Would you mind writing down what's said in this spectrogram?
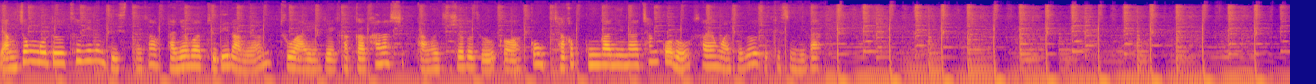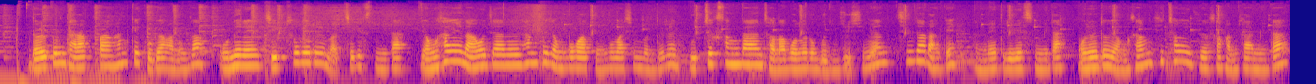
양쪽 모두 크기는 비슷해서 자녀가 둘이라면 두 아이에게 각각 하나씩 방을 주셔도 좋을 것 같고 작업 공간이나 창고로 사용하셔도 좋겠습니다. 넓은 다락방 함께 구경하면서 오늘의 집 소개를 마치겠습니다. 영상에 나오지 않은 상세 정보가 궁금하신 분들은 우측 상단 전화번호로 문의 주시면 친절하게 안내드리겠습니다. 오늘도 영상 시청해주셔서 감사합니다.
